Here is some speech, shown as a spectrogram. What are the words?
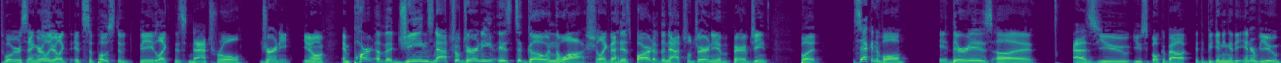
to what we were saying earlier, like it's supposed to be like this natural journey, you know? And part of a jeans natural journey is to go in the wash. Like that is part of the natural journey of a pair of jeans. But second of all, it, there is uh as you you spoke about at the beginning of the interview,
